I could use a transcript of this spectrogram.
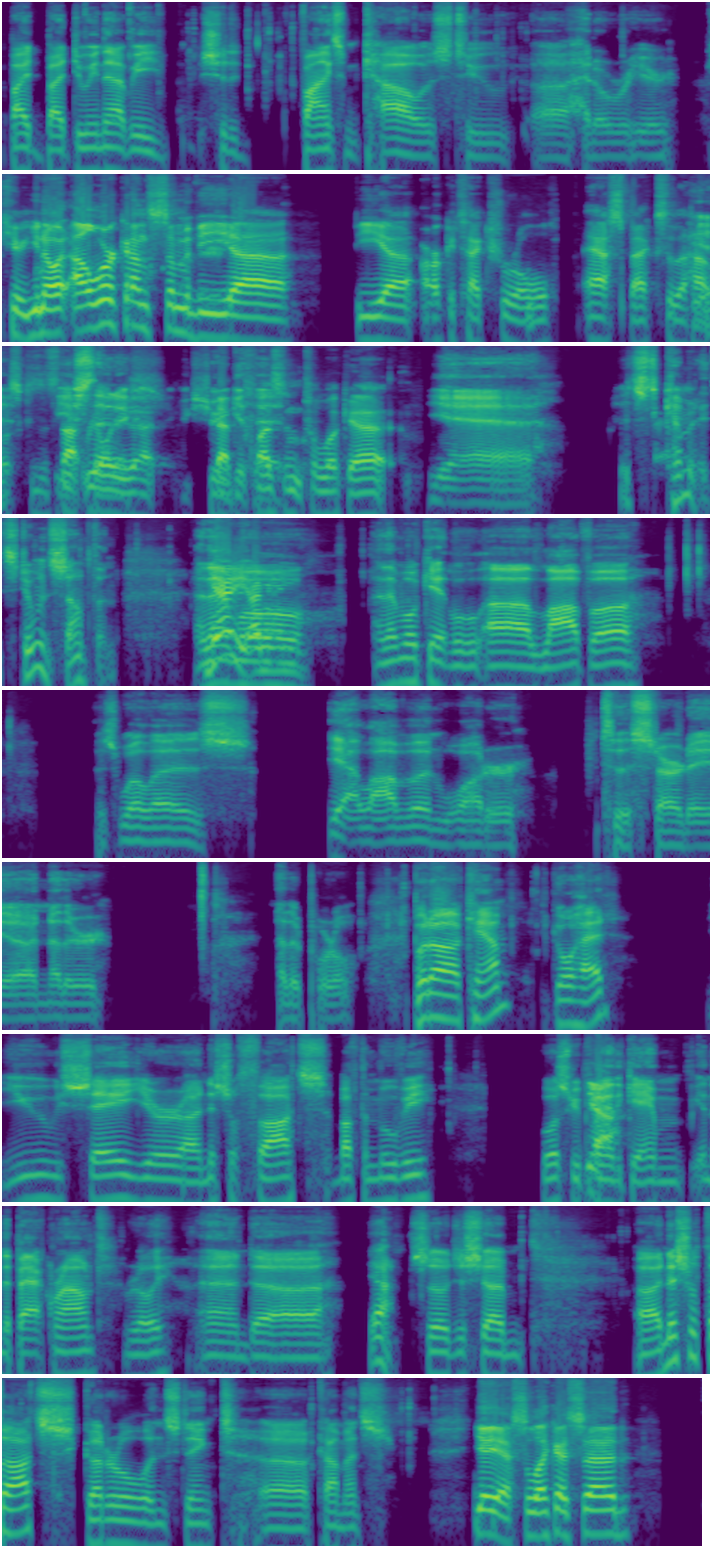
by by doing that we should find some cows to uh head over here. Here, you know what? I'll work on some of the uh, the uh, architectural aspects of the house because it's the not really that. Sure that get that- pleasant to look at. Yeah, it's coming. It's doing something. And then yeah, we'll, mean- and then we'll get uh, lava, as well as yeah, lava and water to start a uh, another another portal. But uh, Cam, go ahead. You say your uh, initial thoughts about the movie. We'll also be playing Yeah. the game in the background, really, and uh, yeah. So just um, uh, initial thoughts, guttural instinct, uh, comments. Yeah, yeah. So, like I said,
